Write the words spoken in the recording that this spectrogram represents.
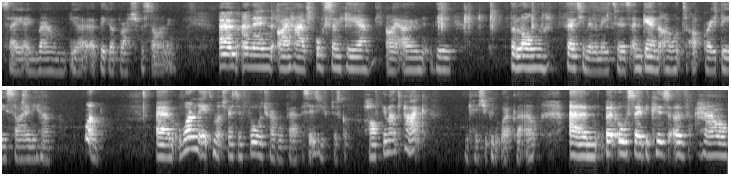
say, a round, you know, a bigger brush for styling. Um, and then I have also here, I own the, the long 30 millimeters. And again, I want to upgrade these, so I only have one. Um, one, it's much better for travel purposes. You've just got half the amount to pack, in case you couldn't work that out. Um, but also because of how,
